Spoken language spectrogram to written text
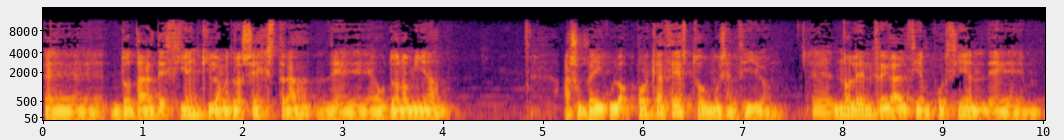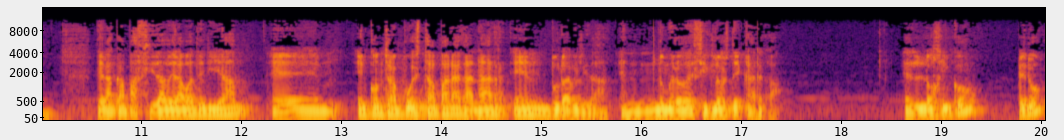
eh, dotar de 100 kilómetros extra de autonomía a su vehículo. ¿Por qué hace esto? Muy sencillo. Eh, no le entrega el 100% de, de la capacidad de la batería eh, en contrapuesta para ganar en durabilidad, en número de ciclos de carga. Es lógico, pero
